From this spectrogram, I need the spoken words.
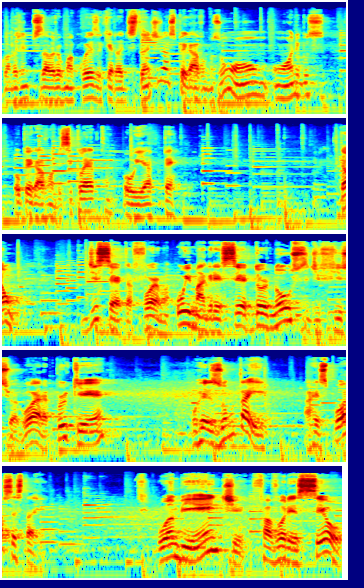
Quando a gente precisava de alguma coisa que era distante, nós pegávamos um, um ônibus, ou pegava uma bicicleta, ou ia a pé. Então, de certa forma, o emagrecer tornou-se difícil agora porque o resumo está aí, a resposta está aí. O ambiente favoreceu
